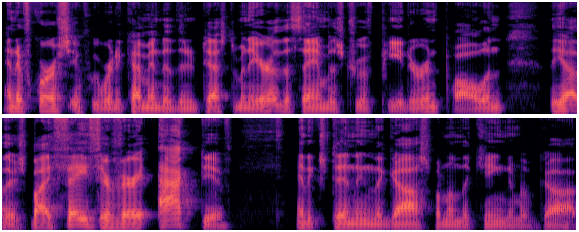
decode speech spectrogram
And of course, if we were to come into the New Testament era, the same is true of Peter and Paul and the others. By faith, they're very active in extending the gospel and the kingdom of God.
